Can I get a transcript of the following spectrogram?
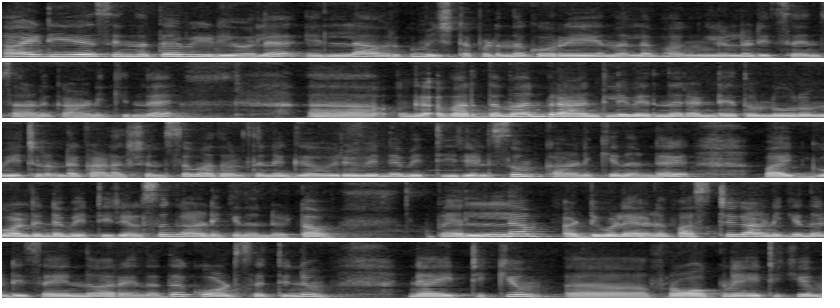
ഹായ് ഡിയേഴ്സ് ഇന്നത്തെ വീഡിയോയിൽ എല്ലാവർക്കും ഇഷ്ടപ്പെടുന്ന കുറേ നല്ല ഭംഗിയുള്ള ഡിസൈൻസ് ആണ് കാണിക്കുന്നത് വർദ്ധമാൻ ബ്രാൻഡിൽ വരുന്ന രണ്ടേ തൊണ്ണൂറ് മീറ്ററിന്റെ കളക്ഷൻസും അതുപോലെ തന്നെ ഗൗരവിന്റെ മെറ്റീരിയൽസും കാണിക്കുന്നുണ്ട്. വൈറ്റ് ഗോൾഡിന്റെ മെറ്റീരിയൽസും കാണിക്കുന്നുണ്ട് കേട്ടോ അപ്പോൾ എല്ലാം അടിപൊളിയാണ്. ഫസ്റ്റ് കാണിക്കുന്ന ഡിസൈൻ എന്ന് പറയുന്നത് കോഡ് സെറ്റിനും നൈറ്റിക്കും ഫ്രോക്ക് നൈറ്റിക്കും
